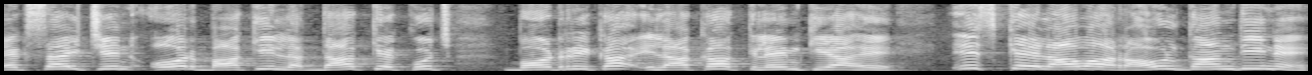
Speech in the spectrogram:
एक्साई चीन और बाकी लद्दाख के कुछ बॉर्डरी का इलाका क्लेम किया है। इसके अलावा राहुल गांधी ने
